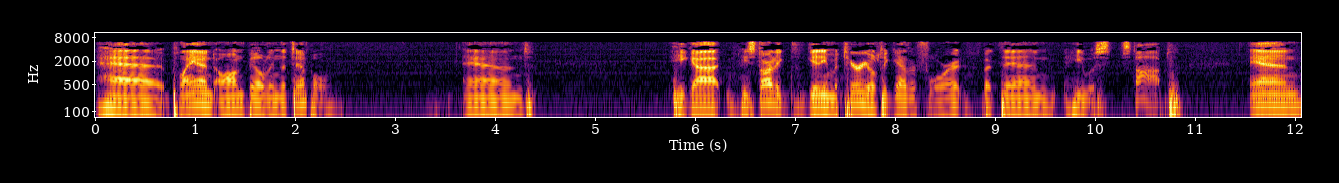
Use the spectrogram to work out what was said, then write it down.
had planned on building the temple, and he got he started getting material together for it, but then he was stopped, and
